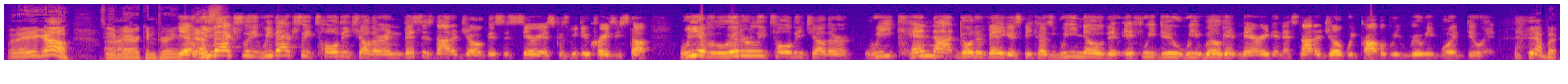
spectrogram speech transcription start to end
Well, there you go. It's the All right. American dream. Yeah, Yes. we've actually we've actually told each other, and this is not a joke. This is serious because we do crazy stuff. We have literally told each other we cannot go to Vegas because we know that if we do, we will get married, and it's not a joke. We probably really would do it. yeah, but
